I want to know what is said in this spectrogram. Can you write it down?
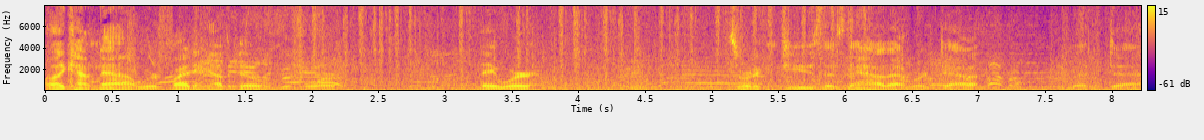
I like how now we're fighting uphill and before they were. Sort of confused as to how that worked out, but uh,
